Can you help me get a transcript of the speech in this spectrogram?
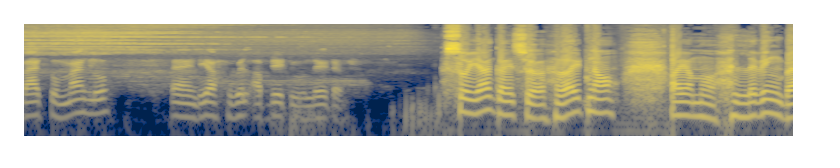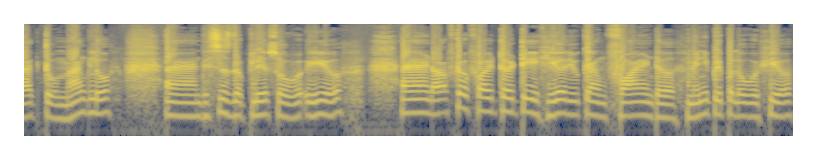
back to mangalore and yeah we'll update you later. So yeah guys uh, right now i am uh, living back to mangalore and this is the place over here and after 5:30 here you can find uh, many people over here.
